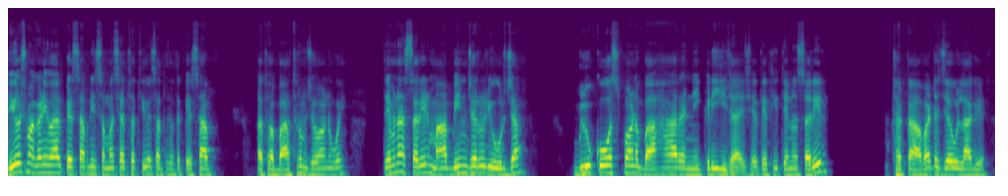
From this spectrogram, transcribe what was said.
દિવસમાં ઘણીવાર પેશાબની સમસ્યા થતી હોય, સાથે સાથે પેશાબ અથવા બાથરૂમ જવાનું હોય. તેમના શરીરમાં બિનજરૂરી ઊર્જા, ગ્લુકોઝ પણ બહાર નીકળી જાય છે. તેથી તેનું શરીર થકાવટ જેવું લાગે.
